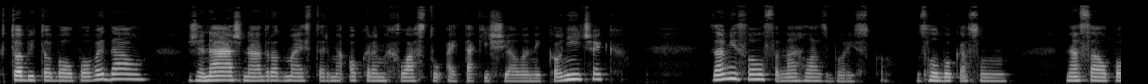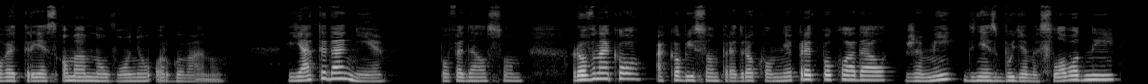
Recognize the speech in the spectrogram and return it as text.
Kto by to bol povedal, že náš nádrodmajster má okrem chlastu aj taký šialený koníček? Zamyslel sa nahlas Borisko. Zhlboka som nasal povetrie s omamnou vôňou orgovánu. Ja teda nie, povedal som, rovnako ako by som pred rokom nepredpokladal, že my dnes budeme slobodní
